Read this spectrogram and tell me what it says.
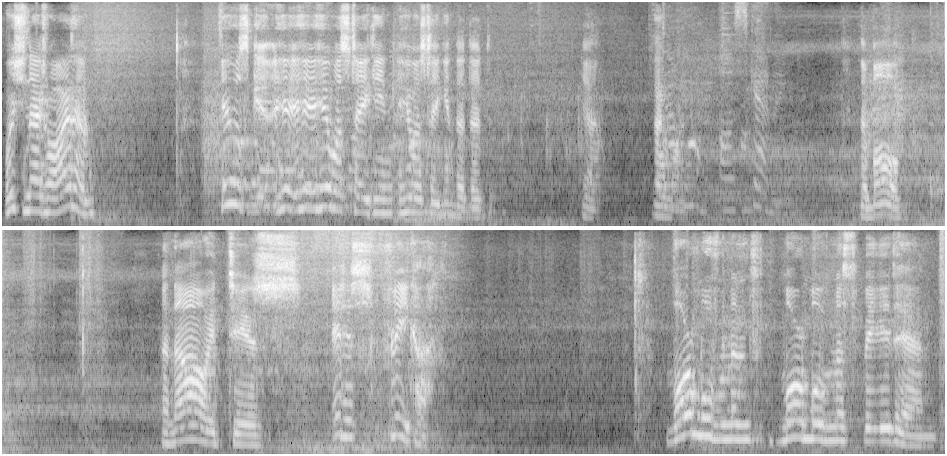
Which neutral item? He was he, he, he was taking he was taking the the, the yeah that one. The ball. And now it is it is Flicker. More movement more movement speed and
